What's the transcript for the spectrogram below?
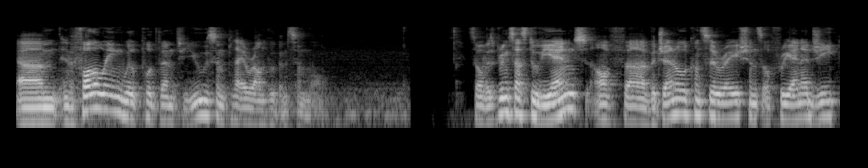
um, in the following, we'll put them to use and play around with them some more. So this brings us to the end of uh, the general considerations of free energy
